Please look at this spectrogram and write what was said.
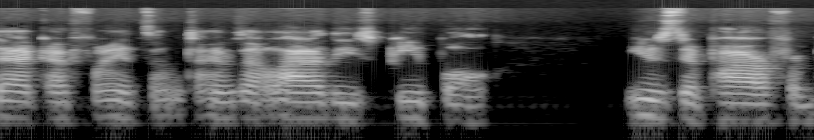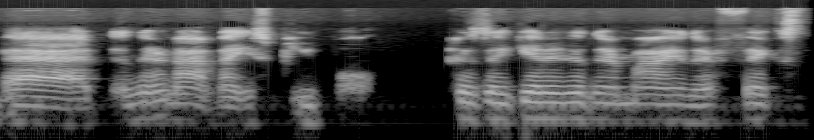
deck, I find sometimes a lot of these people use their power for bad and they're not nice people because they get it in their mind, they're fixed,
